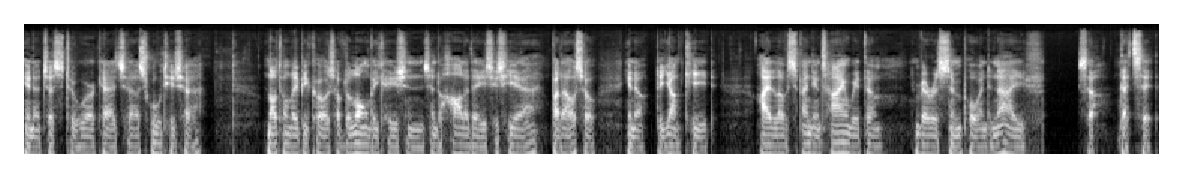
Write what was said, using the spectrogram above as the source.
you know, just to work as a school teacher. Not only because of the long vacations and the holidays each year, but also, you know, the young kid. I love spending time with them. Very simple and naive. So that's it.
